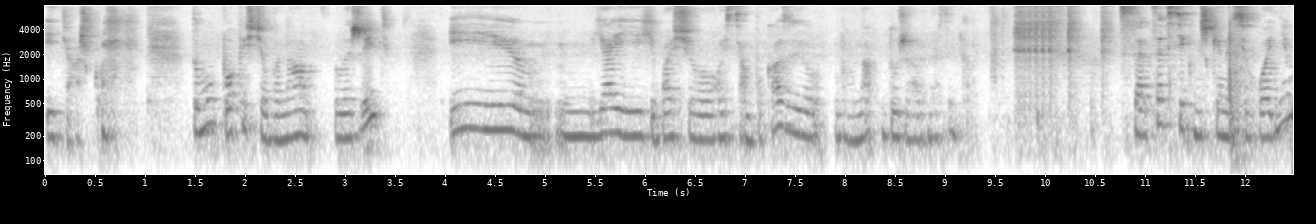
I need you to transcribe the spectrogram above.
і тяжко. Тому поки що вона лежить. І я її хіба що гостям показую, бо вона дуже гарнесенька. Все, це всі книжки на сьогодні.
